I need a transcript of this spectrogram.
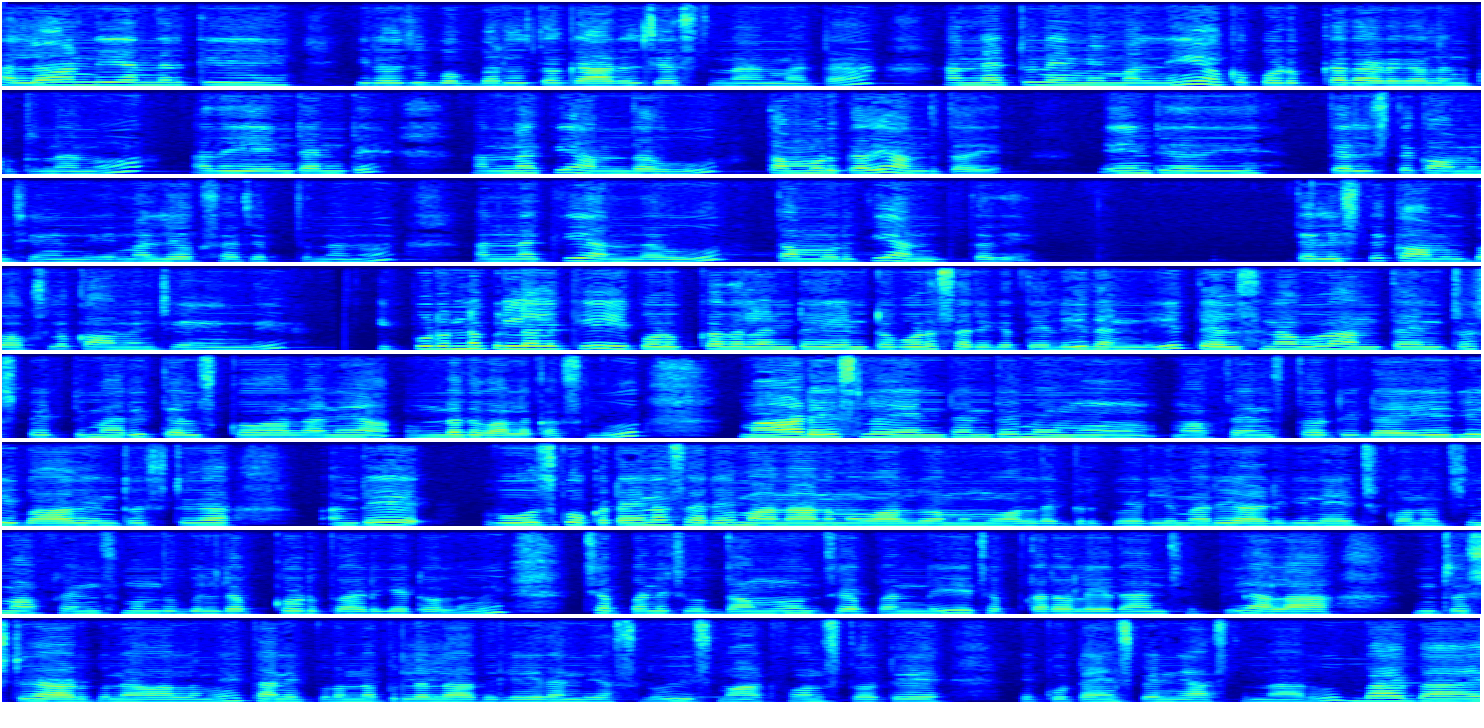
Hello అండి అందరికీ. ఈరోజు బొబ్బర్లతో గారెలు చేస్తున్నాను అనమాట అన్నట్టు నేను మిమ్మల్ని ఒక పొడుపు కథ అడగాలనుకుంటున్నాను. అది ఏంటంటే అన్నకి అందవు తమ్ముడికి అది అందుతాయి. ఏంటి అది? తెలిస్తే కామెంట్ చేయండి. మళ్ళీ ఒకసారి చెప్తున్నాను. అన్నకి అందవు తమ్ముడికి అందుతుంది. తెలిస్తే కామెంట్ బాక్స్లో కామెంట్ చేయండి. ఇప్పుడున్న పిల్లలకి ఈ పొడుపు కథలు అంటే ఏంటో కూడా సరిగా తెలియదండి తెలిసినా కూడా అంత ఇంట్రెస్ట్ పెట్టి మరీ తెలుసుకోవాలని ఉండదు వాళ్ళకి అసలు మా డేస్లో ఏంటంటే మేము మా ఫ్రెండ్స్ తోటి డైలీ బాగా ఇంట్రెస్ట్గా అంటే రోజుకు ఒకటైనా సరే మా నాన్నమ్మ వాళ్ళు అమ్మమ్మ వాళ్ళ దగ్గరికి వెళ్ళి మరీ అడిగి నేర్చుకొని వచ్చి మా ఫ్రెండ్స్ ముందు బిల్డప్ కొడుతూ అడిగేటోళ్ళని చెప్పండి చూద్దాము చెప్పండి చెప్తారో లేదా అని చెప్పి అలా ఇంట్రెస్ట్గా ఆడుకునే వాళ్ళమే. కానీ ఇప్పుడున్న పిల్లలు అది లేదండి అసలు. ఈ స్మార్ట్ ఫోన్స్ తోటే ఎక్కువ టైం స్పెండ్ చేస్తున్నారు. Bye bye.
